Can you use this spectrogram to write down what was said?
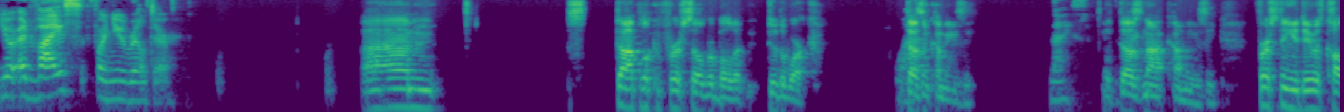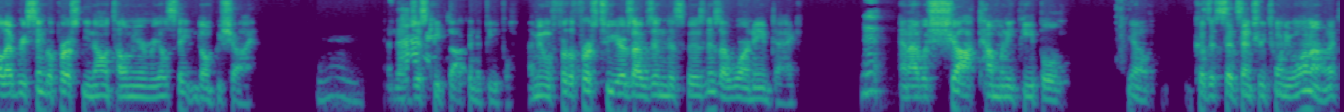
Your advice for new realtor? Um, stop looking for a silver bullet. Do the work. Wow. It doesn't come easy. Nice. It does not come easy. First thing you do is call every single person you know and tell them you're in real estate and don't be shy. Mm. And then just keep talking to people. I mean, for the first two years I was in this business, I wore a name tag. Mm. And I was shocked how many people, you know, because it said Century 21 on it,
